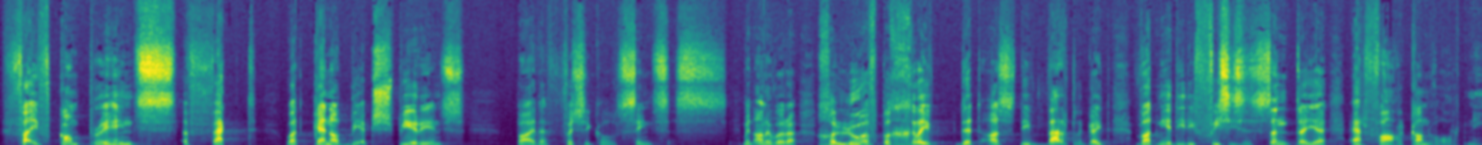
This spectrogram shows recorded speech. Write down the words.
Faith comprehends a fact what cannot be experienced by the physical senses. Met ander woorde, geloof begryp dit as die werklikheid wat nie deur die fisiese sintuie ervaar kan word nie.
